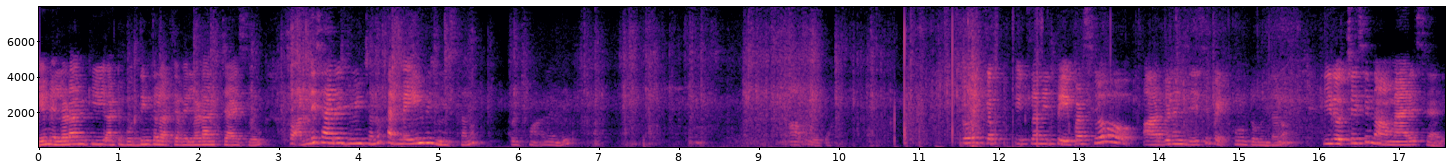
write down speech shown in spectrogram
ఏం వెళ్ళడానికి అంటే బొద్దింకలు అట్లా వెళ్ళడానికి ఛాయిస్ లేవు. సో అన్ని శారీస్ చూపించాను కానీ మెయిన్వి చూపిస్తాను కొంచెం ఆగండి. సో ఇట్లా ఇట్లా నేను పేపర్స్లో ఆర్గనైజ్ చేసి పెట్టుకుంటూ ఉంటాను. ఇది వచ్చేసి నా marriage sari.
